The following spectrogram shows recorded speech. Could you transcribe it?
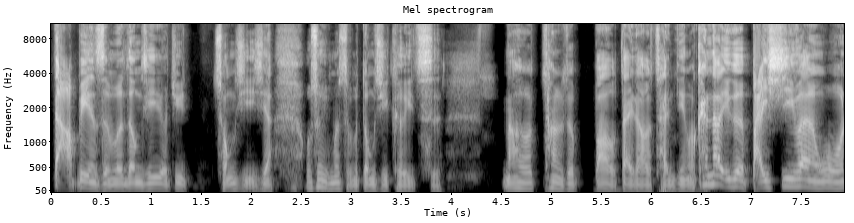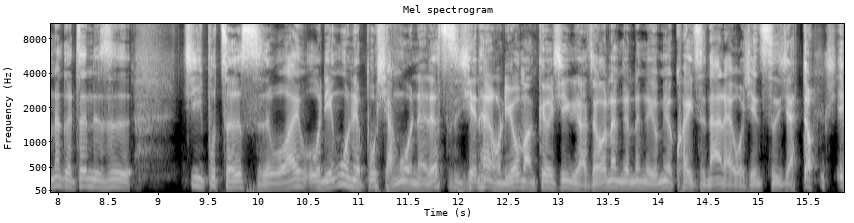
大便什么东西又去冲洗一下。我说有没有什么东西可以吃？然后他们就把我带到餐厅，我看到一个白稀饭，我那个真的是饥不择食，我还我连问也不想问了，就直接那种流氓个性啊，之后那个那个有没有筷子拿来，我先吃一下东西。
